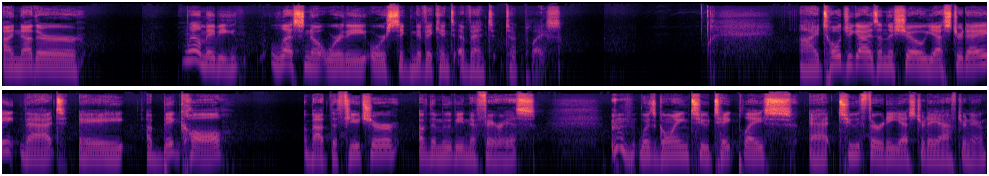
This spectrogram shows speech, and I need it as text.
another, well, maybe less noteworthy or significant event took place. I told you guys on the show yesterday that a a big call about the future of the movie Nefarious was going to take place at 2:30 yesterday afternoon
